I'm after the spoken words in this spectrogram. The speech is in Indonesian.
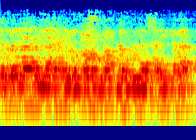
واشهد أن لا إله إلا الله وحده لا شريك له.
